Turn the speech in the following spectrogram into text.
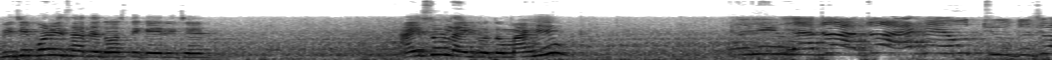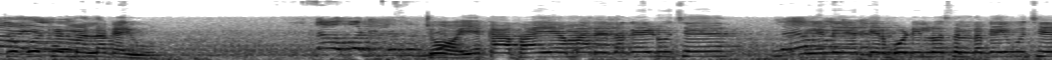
બીજી કોની સાથે દોસ્તી કરી છે? અહીં શું લાગ્યું તું, માહી? જો ગોઠણમાં લગાવ્યું જો, એક આ ભાઈએ અમારે લગાવ્યું છે. એને અત્યારે બોડી લોશન લગાવ્યું છે.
